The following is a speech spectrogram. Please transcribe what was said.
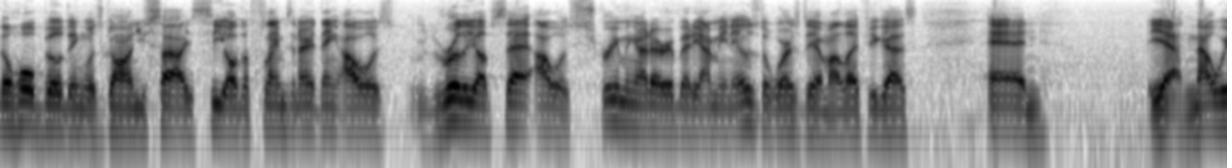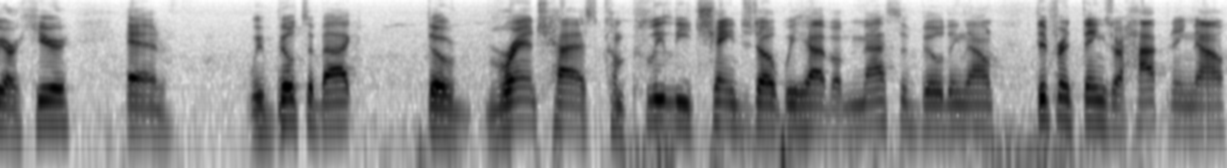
the whole building was gone. You saw, you see all the flames and everything. I was really upset. I was screaming at everybody. I mean, it was the worst day of my life, you guys. And yeah, now we are here and we built it back. The ranch has completely changed up. We have a massive building now. Different things are happening now.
